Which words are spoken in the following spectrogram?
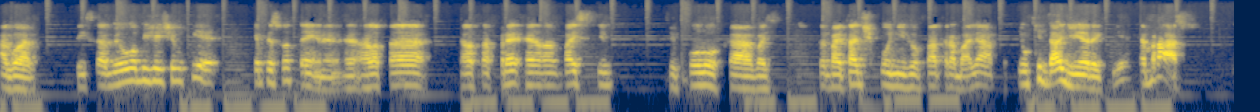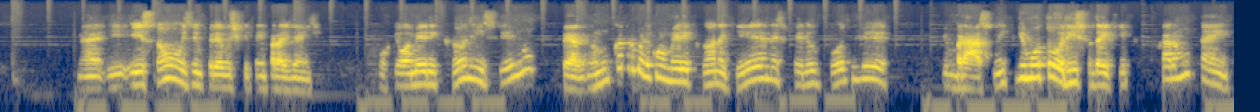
Agora, tem que saber o objetivo que, é, que a pessoa tem, né? Ela, tá, ela, tá pré, ela vai se, se colocar, vai, vai estar disponível para trabalhar, porque o que dá dinheiro aqui é braço. Né? E, e são os empregos que tem para gente. Porque o americano em si não pega. Eu nunca trabalhei com um americano aqui nesse período todo de, de braço, nem de motorista da equipe cara não tem.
